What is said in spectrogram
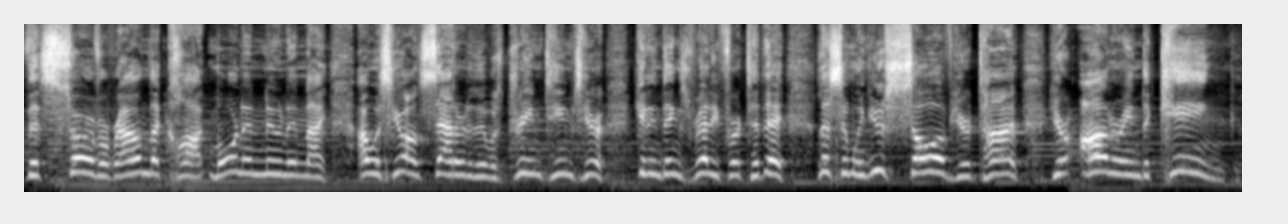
that serve around the clock, morning, noon, and night. I was here on Saturday, there was dream teams here getting things ready for today. Listen, when you sow of your time, you're honoring the king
